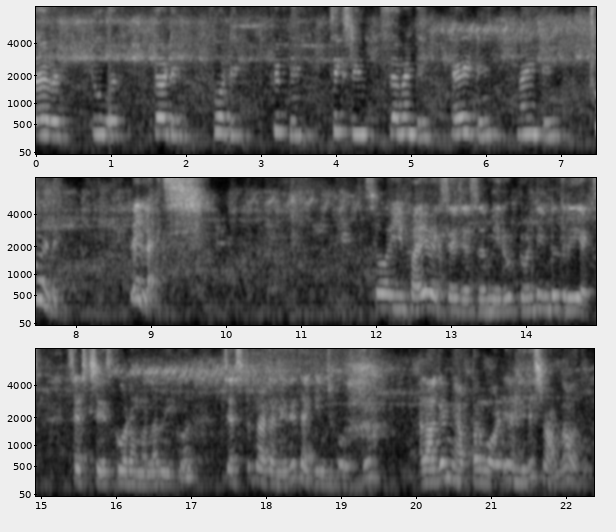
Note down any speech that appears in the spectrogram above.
eleven twelve thirteen fourteen fifteen sixteen seventeen eighteen nineteen twenty relax so ఈ ఫైవ్ ఎక్సర్సైజెస్ మీరు twenty into three x sets చేసుకోవడం వల్ల మీకు చెస్ట్ ఫ్యాట్ అనేది తగ్గించుకోవచ్చు. అలాగే మీ అప్పర్ బాడీ అనేది స్ట్రాంగ్గా అవుతుంది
